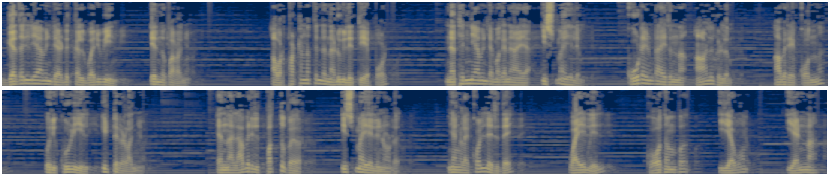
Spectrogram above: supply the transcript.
ഗദല്യാവിന്റെ അടുക്കൽ വരുവീൻ എന്നു പറഞ്ഞു. അവർ പട്ടണത്തിന്റെ നടുവിലെത്തിയപ്പോൾ നഥന്യാവിന്റെ മകനായ ഇസ്മയിലും കൂടെയുണ്ടായിരുന്ന ആളുകളും അവരെ കൊന്ന് ഒരു കുഴിയിൽ ഇട്ടുകളഞ്ഞു. എന്നാൽ അവരിൽ പത്തുപേർ ഇസ്മയിലിനോട് ഞങ്ങളെ കൊല്ലരുതേ. വയലിൽ കോതമ്പ് യവം എണ്ണ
